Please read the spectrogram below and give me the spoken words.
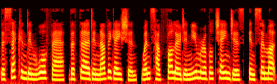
the second in warfare, the third in navigation, whence have followed innumerable changes, insomuch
